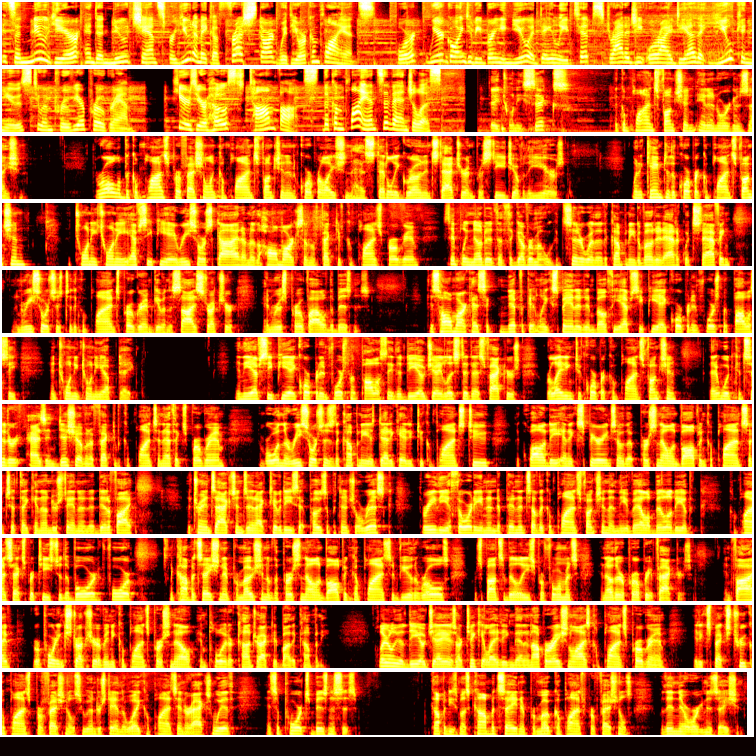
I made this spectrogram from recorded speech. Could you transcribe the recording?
It's a new year and a new chance for you to make a fresh start with your compliance. Fort, we're going to be bringing you a daily tip, strategy, or idea that you can use to improve your program. Here's your host, Tom Fox, the compliance evangelist. Day 26 The compliance function in an organization. The role of the compliance professional and compliance function in a corporation has steadily grown in stature and prestige over the years. When it came to the corporate compliance function, the 2020 FCPA Resource Guide under the hallmarks of an effective compliance program simply noted that the government would consider whether the company devoted adequate staffing and resources to the compliance program given the size, structure, and risk profile of the business. This hallmark has significantly expanded in both the FCPA corporate enforcement policy and 2020 update. In the FCPA corporate enforcement policy, the DOJ listed as factors relating to corporate compliance function that it would consider as indicia of an effective compliance and ethics program. Number one, the resources the company is dedicated to compliance. Two, the quality and experience of the personnel involved in compliance, such that they can understand and identify the transactions and activities that pose a potential risk. Three, the authority and independence of the compliance function and the availability of the compliance expertise to the board. Four, the compensation and promotion of the personnel involved in compliance in view of the roles, responsibilities, performance, and other appropriate factors. And five, the reporting structure of any compliance personnel employed or contracted by the company. Clearly, the DOJ is articulating that an operationalized compliance program it expects true compliance professionals who understand the way compliance interacts with and supports businesses. Companies must compensate and promote compliance professionals within their organization.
